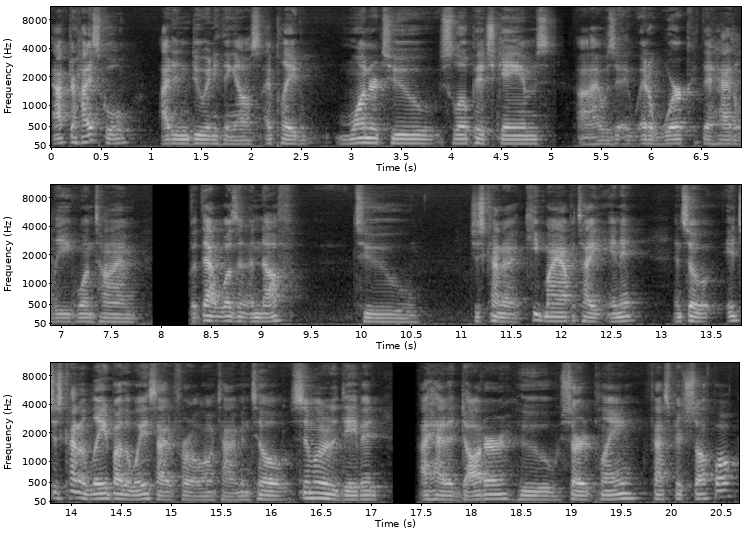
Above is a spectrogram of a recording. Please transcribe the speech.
after high school, I didn't do anything else. I played one or two slow pitch games. I was at a work that had a league one time, but that wasn't enough to just kind of keep my appetite in it. And so it just kind of laid by the wayside for a long time until, similar to David, I had a daughter who started playing fast pitch softball,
